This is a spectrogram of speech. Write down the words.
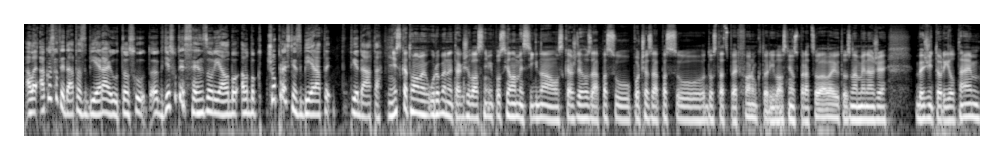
Ale ako sa tie dáta zbierajú? To sú, kde sú tie senzory alebo, alebo čo presne zbiera t- tie dáta? Dneska to máme urobené tak, že vlastne my posielame signál z každého zápasu počas zápasu dostať z Perform, ktorý vlastne ho spracovávajú. To znamená, že beží to real time,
